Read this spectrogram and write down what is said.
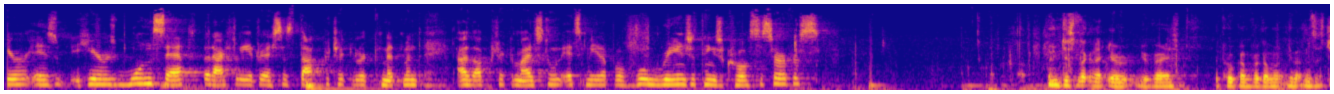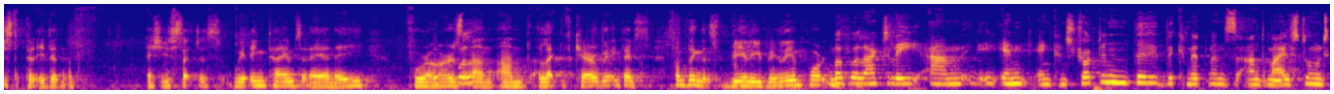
here is here is one set that actually addresses that particular commitment and that particular milestone. It's made up of a whole range of things across the service. Just looking at your, your various programme for government commitments, it's just a pity you didn't have issues such as waiting times at A&E, four hours, well- and, and elective care waiting times, something that's really, really important. But well, actually, um, in, in constructing the, the commitments and the milestones,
